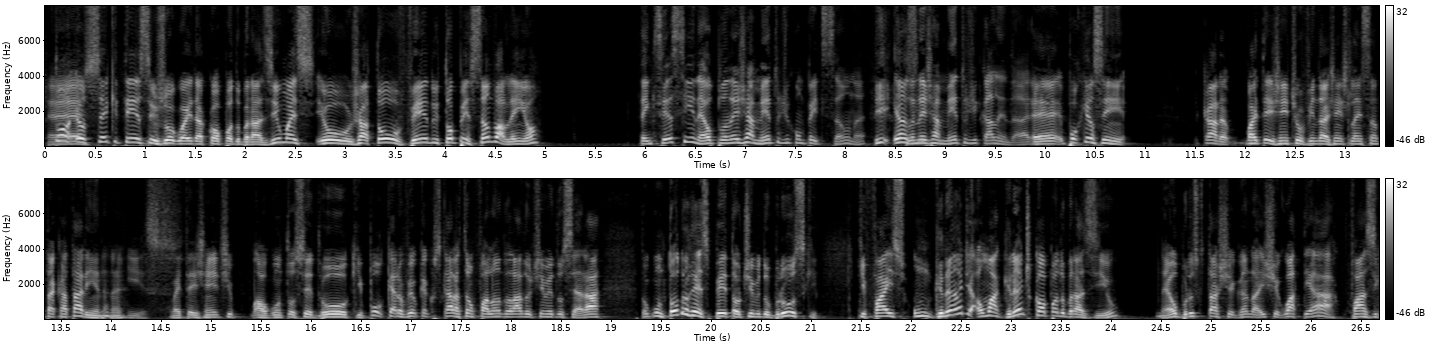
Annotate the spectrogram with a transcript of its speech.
É. Tom, eu sei que tem esse jogo aí da Copa do Brasil, mas eu já tô vendo e tô pensando além, ó. Tem que ser assim, né? O planejamento de competição, né? E, assim, planejamento de calendário. É, porque assim, cara, vai ter gente ouvindo a gente lá em Santa Catarina, né? Isso. Vai ter gente, algum torcedor que, pô, quero ver o que, é que os caras estão falando lá do time do Ceará. Então, com todo respeito ao time do Brusque, que faz um grande, uma grande Copa do Brasil, né? O Brusque está chegando aí, chegou até a fase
